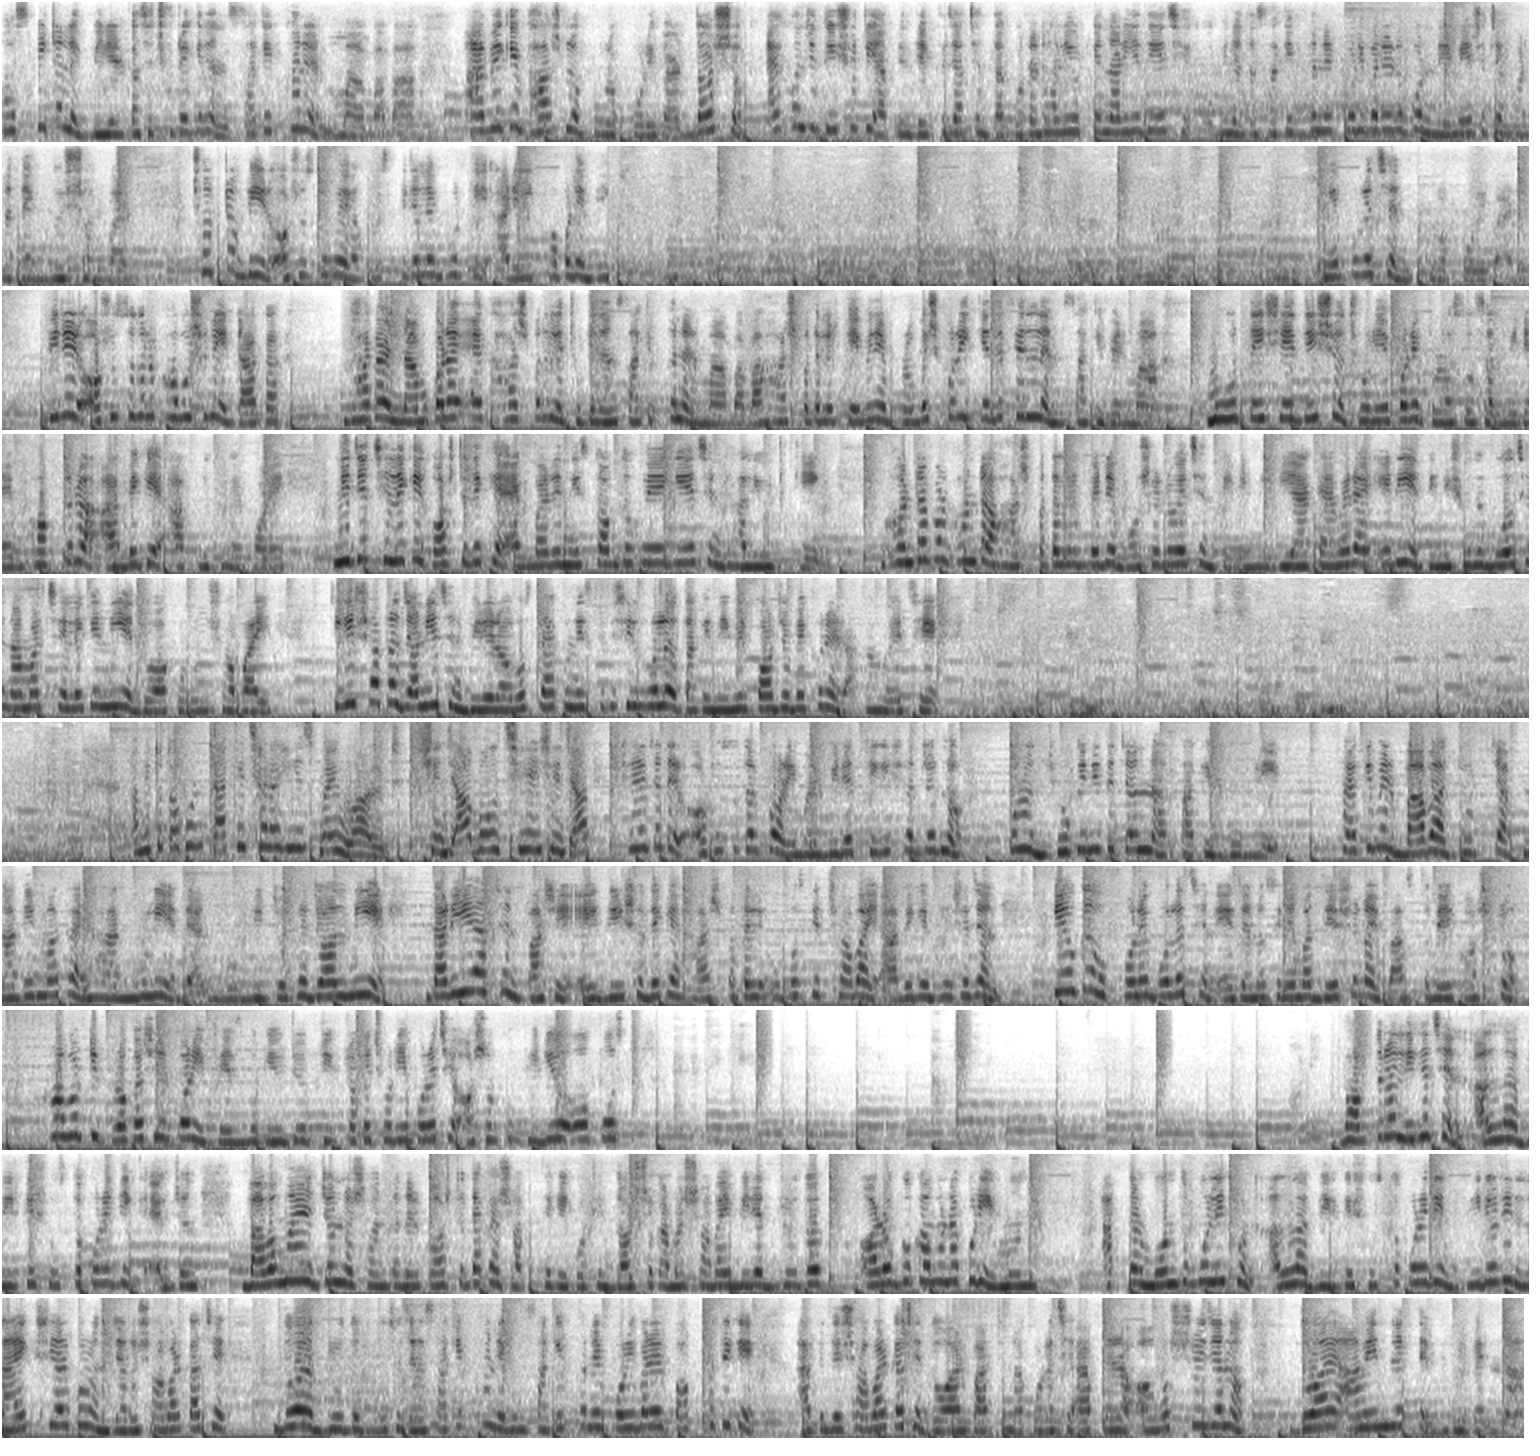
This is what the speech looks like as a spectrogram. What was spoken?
হসপিটালে বীরের কাছে ছুটে গেলেন সাকিব খানের মা বাবা আবেগে ভাসলো পুরো পরিবার। দর্শক, এখন যে দৃশ্যটি আপনি দেখতে যাচ্ছেন তা গোটা ঢালিউডকে নাড়িয়ে দিয়েছে। অভিনেতা সাকিব খানের পরিবারের উপর নেমে এসেছে হঠাৎ এক দুঃসংবাদ। ছোট্ট বীর অসুস্থ হয়ে হসপিটালে ভর্তি, আর এই খবরে ভেঙে পড়েছেন পুরো পরিবার। বীরের অসুস্থতার খবর শুনে ঢাকা ঢাকার নামকরা এক হাসপাতালে ছুটে যান সাকিব খানের মা। বাবা হাসপাতালের কেবিনে প্রবেশ করেই কেঁদে ফেললেন সাকিবের মা। মুহূর্তেই সেই দৃশ্য ছড়িয়ে পড়ে পুরো সোশ্যাল মিডিয়ায়। ভক্তরা আবেগে আপ্লুত হয়ে পড়ে। নিজের ছেলেকে কষ্ট দেখে একবারে নিস্তব্ধ হয়ে গিয়েছেন ঢালিউড কিং। ঘণ্টার পর ঘণ্টা হাসপাতালের বেডে বসে রয়েছেন তিনি। মিডিয়া ক্যামেরা এড়িয়ে তিনি শুধু বলছেন, আমার ছেলেকে নিয়ে দোয়া করুন সবাই। চিকিৎসকরা জানিয়েছেন বীরের অবস্থা এখন স্থিতিশীল হলেও তাকে নিবিড় পর্যবেক্ষণে রাখা হয়েছে। আমি তো তখন তাকে ছাড়া হি ইজ মাই ওয়ার্ল্ড সে যা বলছে, সে যা ছেলেজাদের অসুস্থতার পর এবার বীরের চিকিৎসার জন্য কোনো ঝুঁকি নিতে চান না সাকিব বুবলি। সাকিবের বাবা চুপচাপ নাতির মাথায় হাত বুলিয়ে দেন। বুবলির চোখে জল নিয়ে দাঁড়িয়ে আছেন পাশে। এই দৃশ্য দেখে হাসপাতালে উপস্থিত সবাই আবেগে ভেসে যান। কেউ কেউ ফোনে বলেছেন, এ যেন সিনেমার দৃশ্য নয় বাস্তবে কষ্ট। খবরটি প্রকাশের পরই ফেসবুক ইউটিউব টিকটকে ছড়িয়ে পড়েছে। অসংখ্য ভিডিও ও পোস্ট ভক্তরা লিখেছেন, আল্লাহ বীরকে সুস্থ করে দিক, একজন বাবা মায়ের জন্য সন্তানের কষ্ট দেখা সব থেকে কঠিন। দর্শক, আমরা সবাই বীরের দ্রুত আরোগ্য কামনা করি। মন, আপনার মন্তব্য লিখুন, আল্লাহ বীরকে সুস্থ করে দিন। ভিডিওটি লাইক, শেয়ার করুন, যেন সবার কাছে দোয়া দ্রুত পৌঁছে যায়। সাকিব খান এবং সাকিব খানের পরিবারের পক্ষ থেকে আপনাদের সবার কাছে দোয়ার প্রার্থনা করেছে। আপনারা অবশ্যই যেন দোয়ায় আমিন লিখতে ভুলবেন না।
